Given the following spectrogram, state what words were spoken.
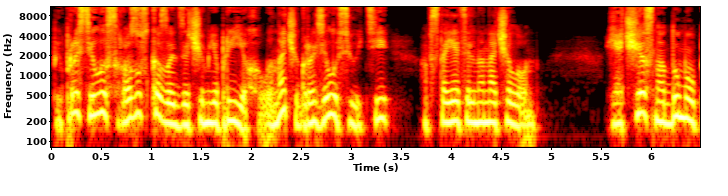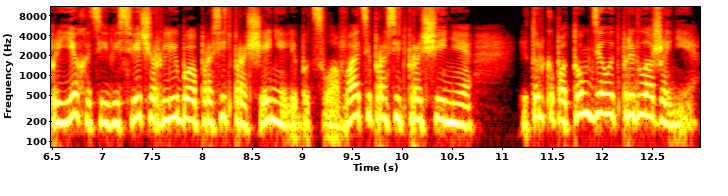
«Ты просила сразу сказать, зачем я приехал, иначе грозилась уйти», — обстоятельно начал он. «Я честно думал приехать и весь вечер либо просить прощения, либо целовать и просить прощения, и только потом делать предложение.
